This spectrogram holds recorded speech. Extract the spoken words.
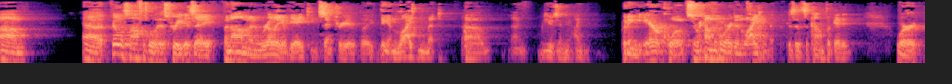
Um, uh, philosophical history is a phenomenon really of the 18th century, of the, the Enlightenment. Uh, I'm using, I'm putting air quotes around the word enlightenment because it's a complicated word.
